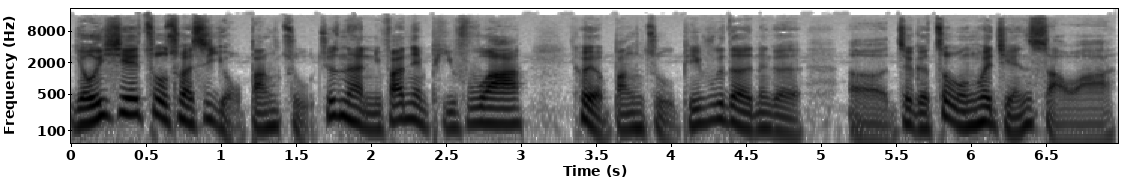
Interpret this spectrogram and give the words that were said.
有一些做出来是有帮助，就是呢，你发现皮肤啊会有帮助，皮肤的那个呃这个皱纹会减少啊，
